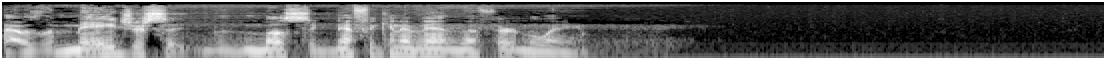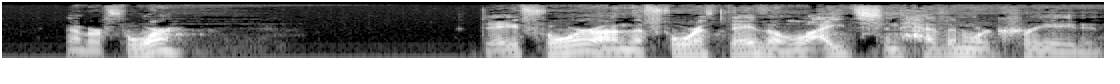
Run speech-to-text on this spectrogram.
That was the major, the most significant event in the third millennium. Number four, day four, on the fourth day, the lights in heaven were created.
